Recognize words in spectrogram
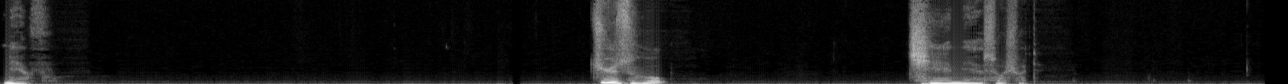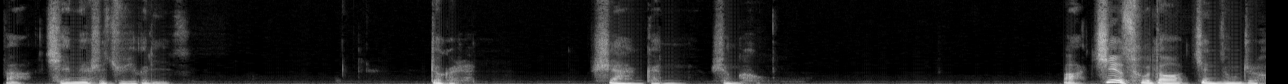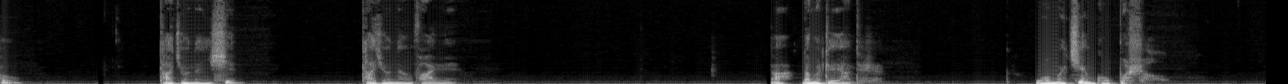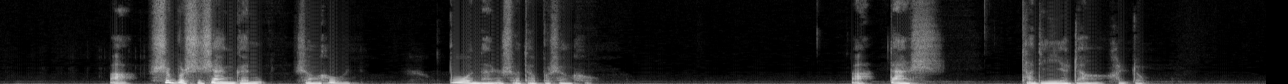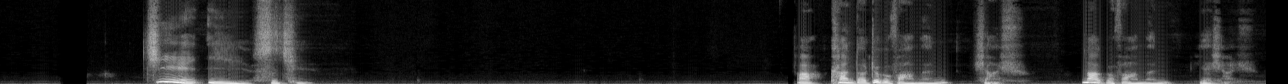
念佛，具足前面所说的啊，前面是举一个例子，这个人善根深厚。啊，接触到经宗之后，他就能信，他就能发愿。啊，那么这样的人，我们见过不少。啊，是不是善根深厚呢？不能说他不深厚。啊，但是他的业障很重。见异思迁啊，看到这个法门想学，那个法门也想学，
